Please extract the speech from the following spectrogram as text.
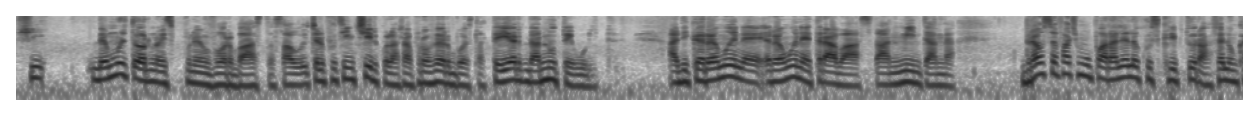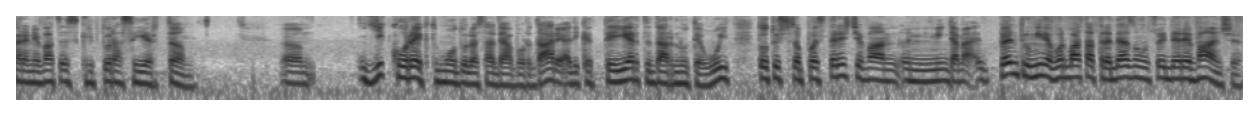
Și de multe ori noi spunem vorba asta sau cel puțin circul așa proverbul ăsta, te iert dar nu te uit. Adică rămâne, rămâne treaba asta în mintea mea. Vreau să facem o paralelă cu Scriptura, felul în care ne învață Scriptura să iertăm. Um, E corect modul ăsta de abordare, adică te iert, dar nu te uit, totuși să păstrezi ceva în, în mintea mea. Pentru mine vorba asta trădează un soi de revanșă,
